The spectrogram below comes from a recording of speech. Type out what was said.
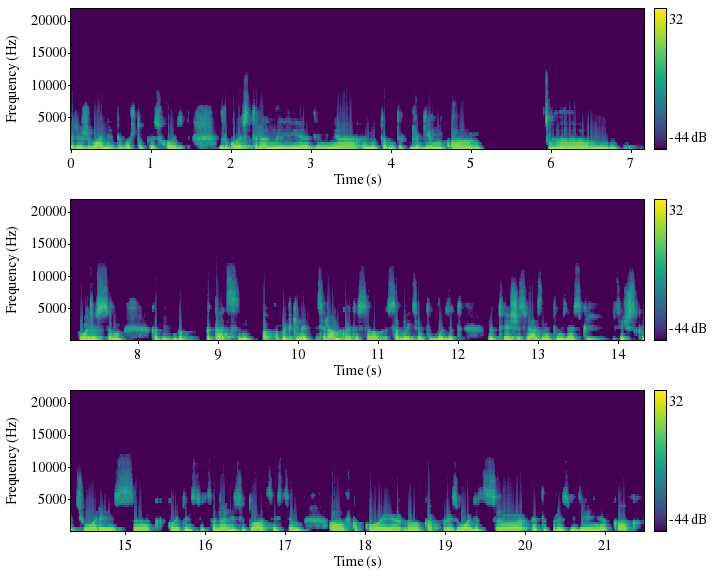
переживания того, что происходит. С другой стороны, для меня, ну, там, другим а, а, полюсом как бы пытаться, попытки найти рамку это событие, это будет, будут вещи, связанные, там, не знаю, с критической теорией, с какой-то институциональной ситуацией, с тем, а, в какой, э, как производится это произведение, как а,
